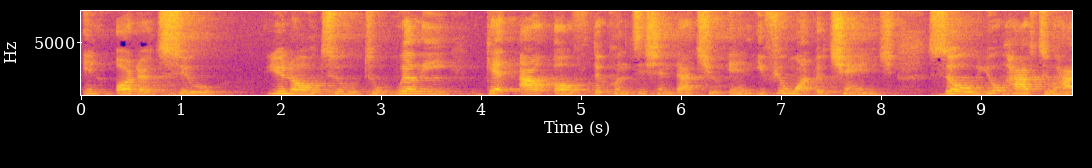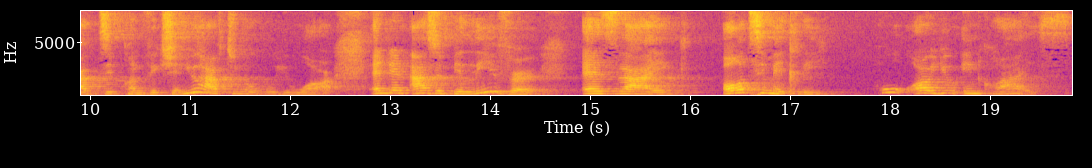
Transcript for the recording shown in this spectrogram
in order to, you know, to, to really get out of the condition that you're in if you want a change. So you have to have deep conviction. You have to know who you are. And then as a believer, it's like ultimately, who are you in Christ?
